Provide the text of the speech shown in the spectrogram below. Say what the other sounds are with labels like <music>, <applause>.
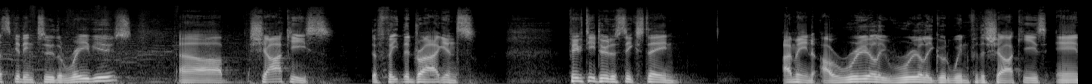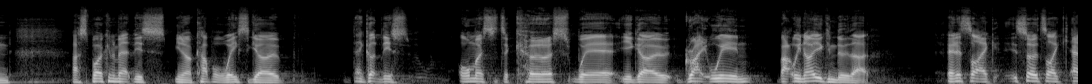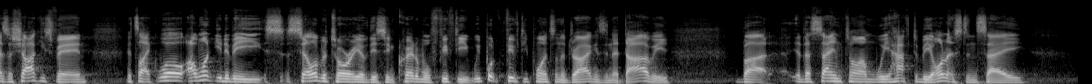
let's get into the reviews. Uh, Sharkies defeat the Dragons, fifty-two to sixteen. I mean, a really, really good win for the Sharkies. And I've spoken about this, you know, a couple of weeks ago. They got this almost it's a curse where you go, great win, but we know you can do that. And it's like, so it's like, as a Sharkies fan, it's like, well, I want you to be celebratory of this incredible 50. We put 50 points on the Dragons in the derby, but at the same time, we have to be honest and say,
